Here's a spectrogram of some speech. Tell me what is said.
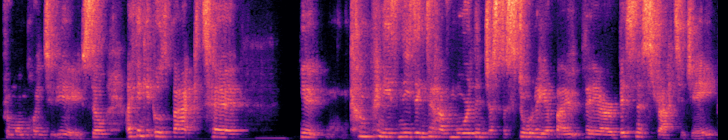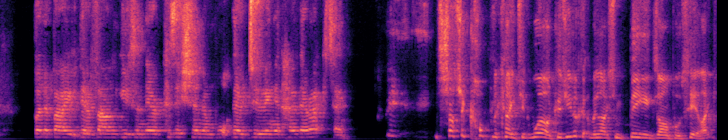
from one point of view. So i think it goes back to you know companies needing to have more than just a story about their business strategy but about their values and their position and what they're doing and how they're acting such a complicated world because you look at I mean, like some big examples here, like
